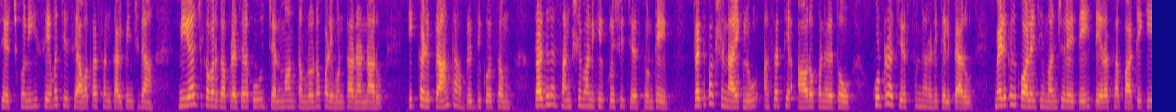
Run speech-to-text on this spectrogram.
చేర్చుకుని సేవ చేసే అవకాశం కల్పించిన నియోజకవర్గ ప్రజలకు జన్మాంతం రుణపడి ఉంటానన్నారు. ఇక్కడి ప్రాంత అభివృద్ధి కోసం ప్రజల సంక్షేమానికి కృషి చేస్తుంటే ప్రతిపక్ష నాయకులు అసత్య ఆరోపణలతో కుట్ర చేస్తున్నారని తెలిపారు. మెడికల్ కాలేజీ మంజూరైతే తెరాస పార్టీకి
